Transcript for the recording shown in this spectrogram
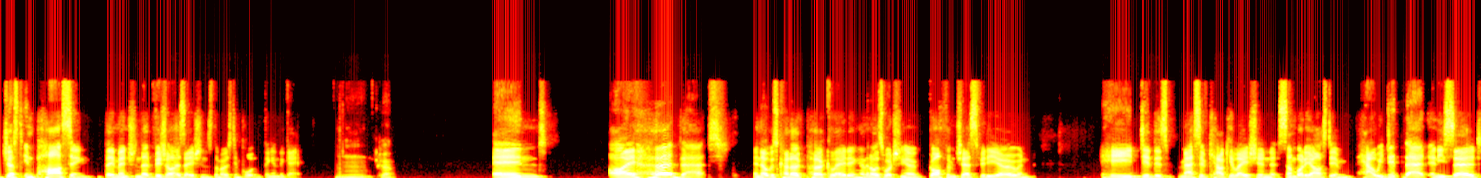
just in passing, they mentioned that visualization is the most important thing in the game. Mm, okay. And I heard that, and that was kind of percolating. And then I was watching a Gotham chess video, and he did this massive calculation. Somebody asked him how he did that, and he said,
